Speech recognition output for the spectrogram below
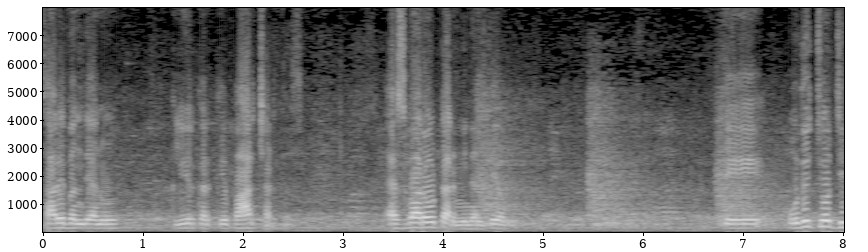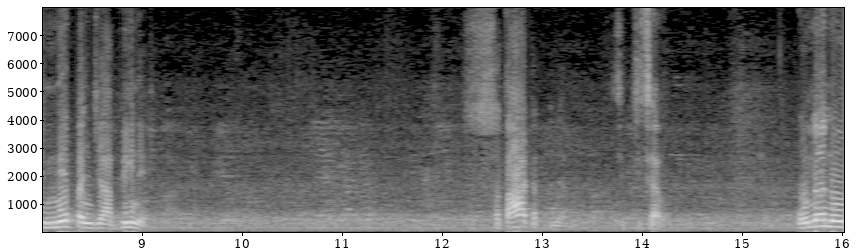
ਸਾਰੇ ਬੰਦਿਆਂ ਨੂੰ ਕਲੀਅਰ ਕਰਕੇ ਬਾਹਰ ਛੱਡਦਾ ਸੀ। ਇਸ ਵਾਰ ਉਹ ਟਰਮੀਨਲ ਤੇ ਆਊ ਤੇ ਉਹਦੇ ਚੋਂ ਜਿੰਨੇ ਪੰਜਾਬੀ ਨੇ 67 ਪੰਜਾਬੀ 67 ਉਹਨਾਂ ਨੂੰ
